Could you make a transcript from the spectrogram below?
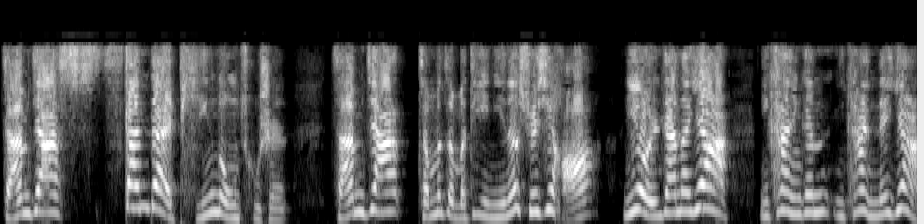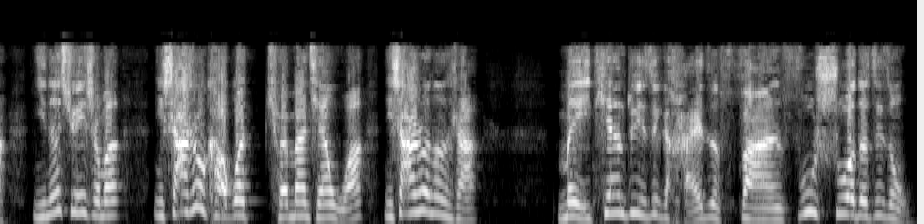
咱们家三代贫农出身。”咱们家怎么怎么地？你能学习好？你有人家那样？你看你跟你看你那样，你能学习什么？你啥时候考过全班前五啊？你啥时候弄的啥？每天对这个孩子反复说的这种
